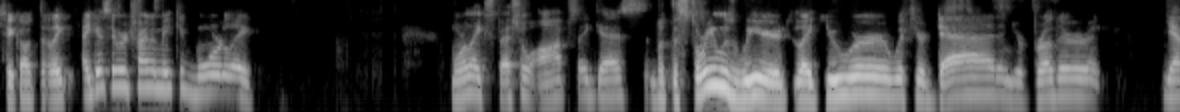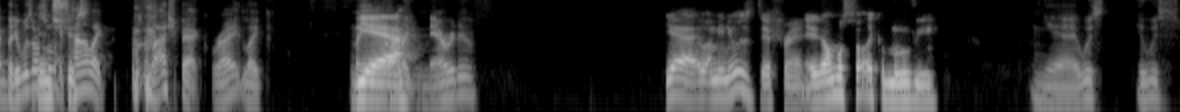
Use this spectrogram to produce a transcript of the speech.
take out the like I guess they were trying to make it more like more like special ops, I guess. But the story was weird. Like you were with your dad and your brother and Yeah, but it was also like kind of like flashback, right? Like, like Yeah. like narrative. Yeah, I mean, it was different. It almost felt like a movie. Yeah, it was. It was.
